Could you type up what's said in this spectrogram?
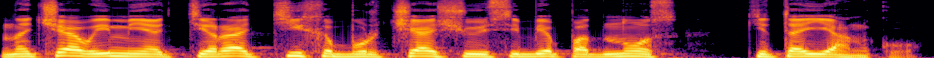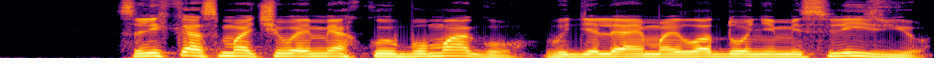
начав ими оттирать тихо бурчащую себе под нос китаянку. Слегка смачивая мягкую бумагу, выделяемой ладонями слизью,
